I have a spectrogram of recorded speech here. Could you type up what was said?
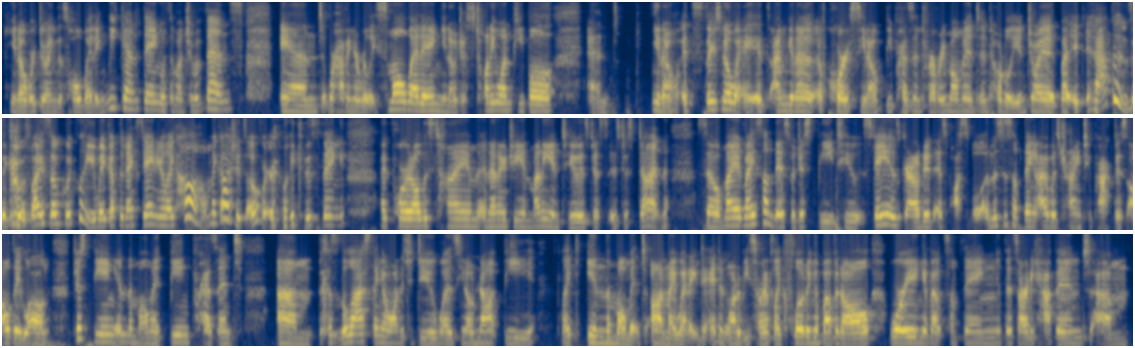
you know, we're doing this whole wedding weekend thing with a bunch of events, and we're having a really small wedding, you know, just 21 people. And you know it's there's no way. It's i'm gonna of course you know be present for every moment and totally enjoy it but it, it happens. It goes by so quickly. You wake up the next day and you're like huh, oh my gosh it's over. Like this thing i poured all this time and energy and money into is just is just done. So my advice on this would just be to stay as grounded as possible. And this is something i was trying to practice all day long just being in the moment being present um, because the last thing i wanted to do was you know not be like in the moment on my wedding day. I didn't want to be sort of like floating above it all, worrying about something that's already happened. Um,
